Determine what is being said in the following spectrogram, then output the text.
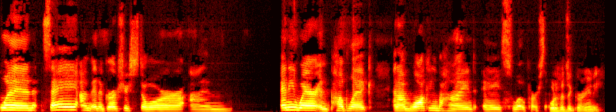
when say I'm in a grocery store, I'm anywhere in public, and I'm walking behind a slow person. What if it's a granny?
